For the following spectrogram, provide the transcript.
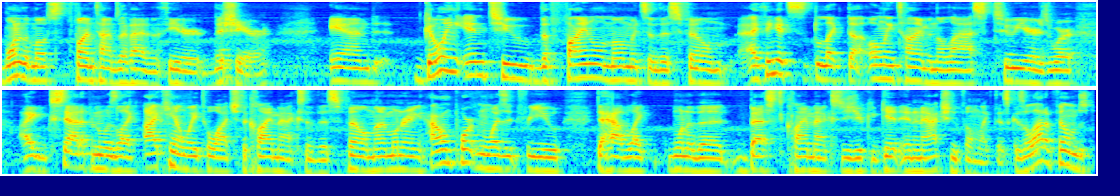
one of the most fun times I've had in the theater this Thank year. And going into the final moments of this film, I think it's like the only time in the last two years where I sat up and was like, I can't wait to watch the climax of this film. And I'm wondering how important was it for you to have like one of the best climaxes you could get in an action film like this? Because a lot of films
